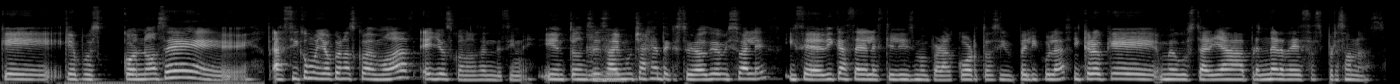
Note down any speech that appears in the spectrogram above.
que, que pues conoce, así como yo conozco de modas, ellos conocen de cine. Y entonces hay mucha gente que estudia audiovisuales y se dedica a hacer el estilismo para cortos y películas. Y creo que me gustaría aprender de esas personas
